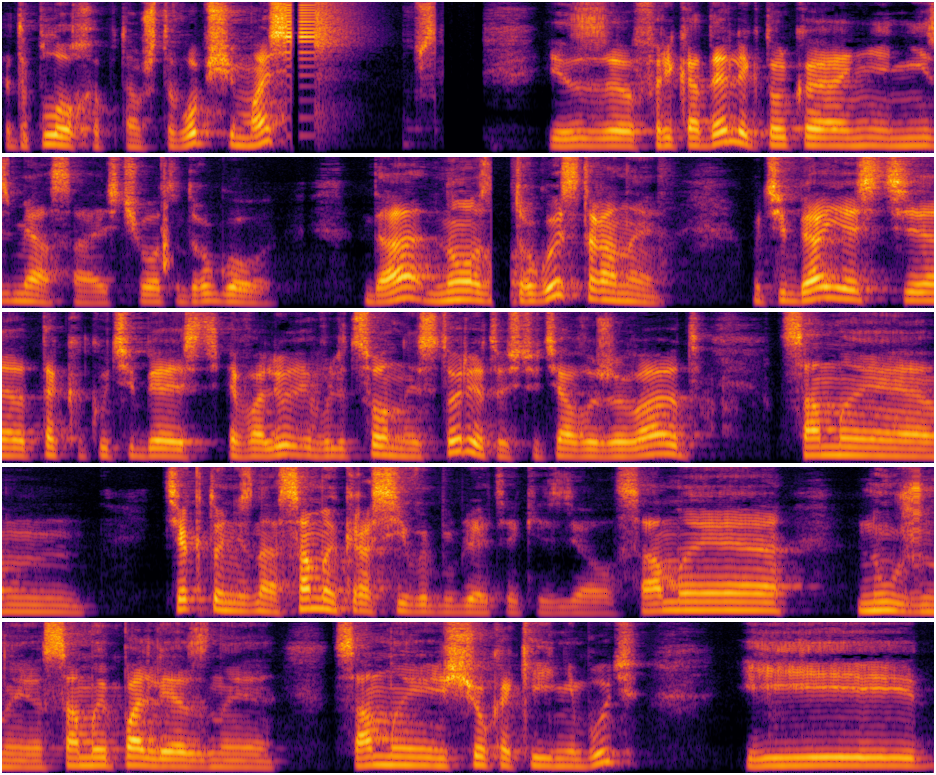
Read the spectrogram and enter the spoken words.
это плохо, потому что в общей массе из фрикаделек только не, не из мяса, а из чего-то другого. Да? Но с другой стороны, у тебя есть, так как у тебя есть эволю, эволюционная история, то есть у тебя выживают самые те, кто, не знаю, самые красивые библиотеки сделал, самые нужные, самые полезные, самые еще какие-нибудь. И,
